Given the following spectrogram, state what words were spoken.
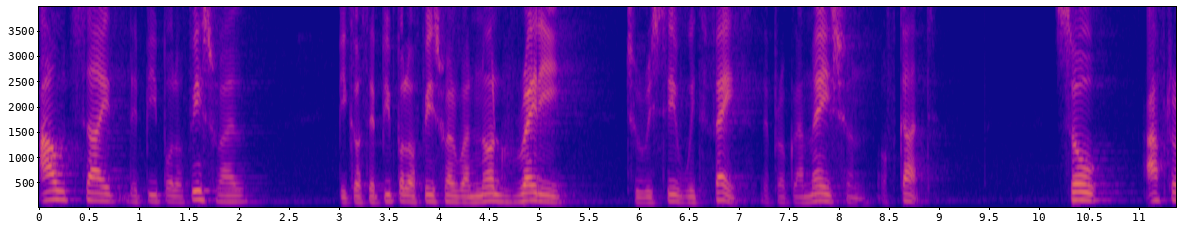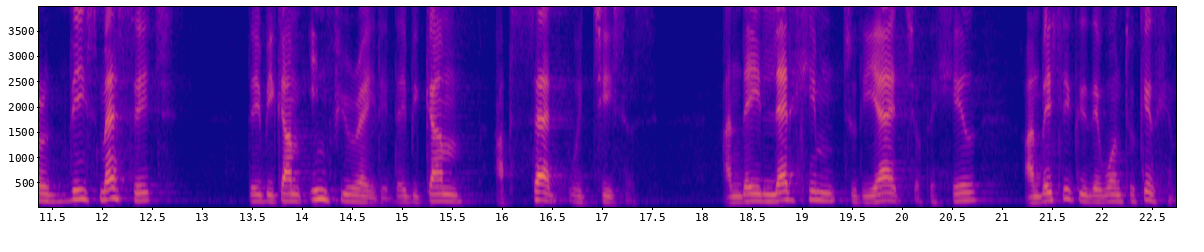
outside the people of Israel because the people of Israel were not ready to receive with faith the proclamation of God. So, after this message, they become infuriated, they become upset with Jesus, and they led him to the edge of the hill, and basically they want to kill him.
